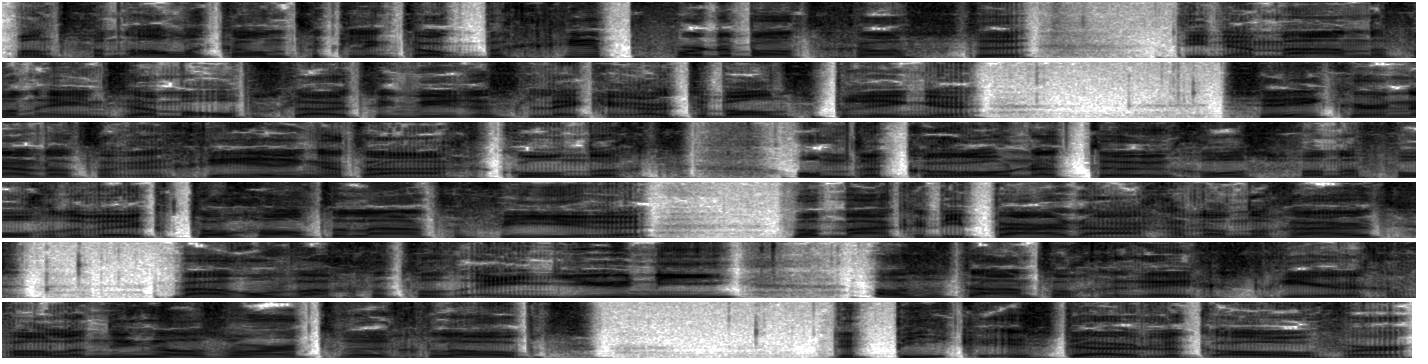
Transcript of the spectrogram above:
Want van alle kanten klinkt ook begrip voor debatgasten... die na maanden van eenzame opsluiting weer eens lekker uit de band springen. Zeker nadat de regering had aangekondigd om de coronateugels vanaf volgende week toch al te laten vieren. Wat maken die paar dagen dan nog uit? Waarom wachten tot 1 juni als het aantal geregistreerde gevallen nu al zo hard terugloopt? De piek is duidelijk over.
